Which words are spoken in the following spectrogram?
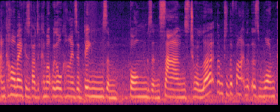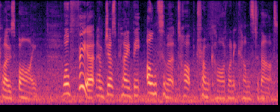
And car makers have had to come up with all kinds of bings and bongs and sounds to alert them to the fact that there's one close by. Well, Fiat have just played the ultimate top trump card when it comes to that.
